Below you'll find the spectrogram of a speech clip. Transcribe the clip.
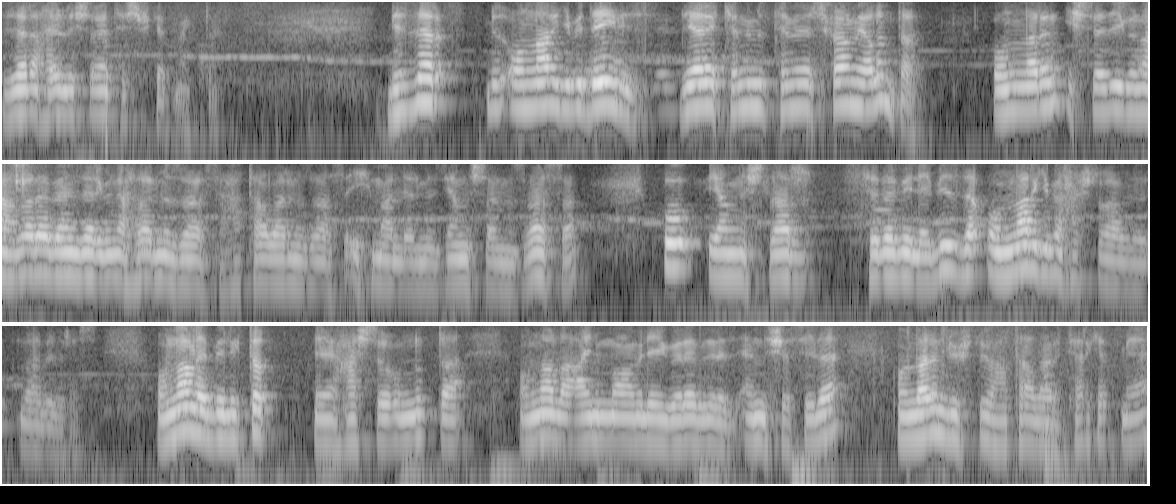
bizleri hayırlı işlere teşvik etmekte. Bizler, biz onlar gibi değiliz diyerek kendimizi temize çıkarmayalım da onların işlediği günahlara benzer günahlarımız varsa, hatalarımız varsa, ihmallerimiz, yanlışlarımız varsa o yanlışlar sebebiyle biz de onlar gibi haşrolabiliriz. Onlarla birlikte e, haşrolunup da onlarla aynı muameleyi görebiliriz endişesiyle onların düştüğü hataları terk etmeye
